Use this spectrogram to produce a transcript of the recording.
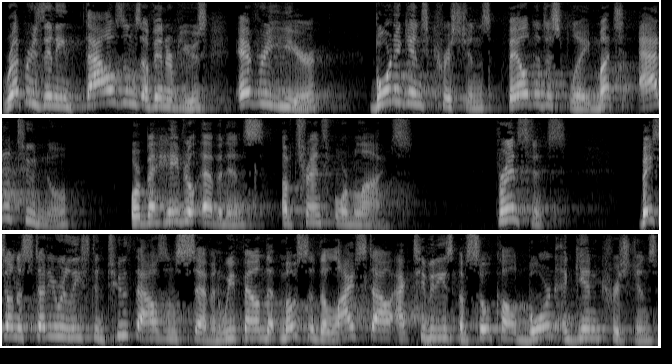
representing thousands of interviews every year, born again Christians fail to display much attitudinal or behavioral evidence of transformed lives. For instance, Based on a study released in 2007, we found that most of the lifestyle activities of so called born again Christians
